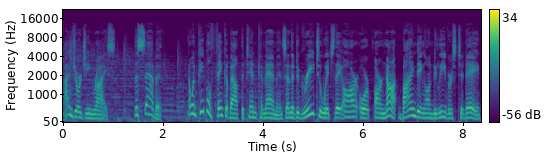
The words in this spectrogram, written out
I'm Georgene Rice. The Sabbath. Now, when people think about the Ten Commandments and the degree to which they are or are not binding on believers today,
